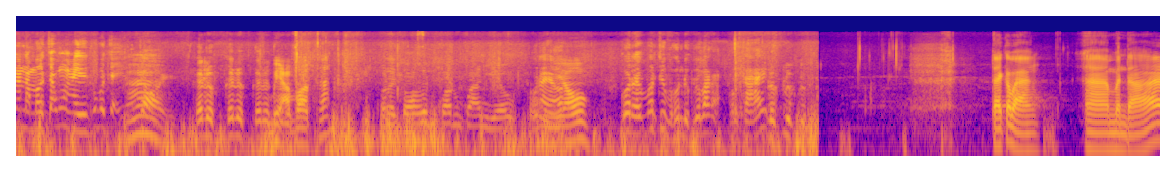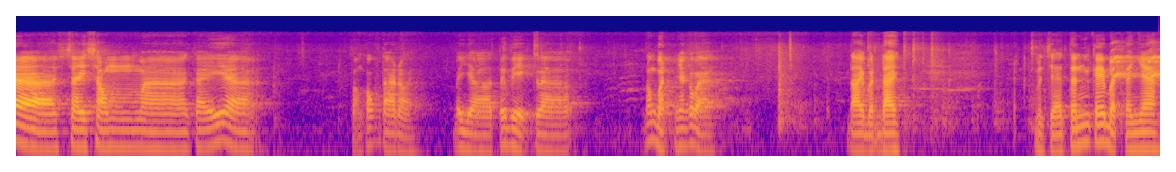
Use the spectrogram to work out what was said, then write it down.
nó nằm ở trong này cứ mà chạy À. trời. cái đực cái đực cái đực bẻ vật á. Con này to hơn con hôm qua nhiều. Con này nhiều. Con này vẫn chưa phải con đực đâu bác ạ, con cái. đực đực đực đây các bạn. À, mình đã à, xây xong à, cái à, phần cốc ta rồi. Bây giờ tới việc là đóng bịch nha các bạn. Đây bịch đây. Mình sẽ tính cái bịch này nha.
